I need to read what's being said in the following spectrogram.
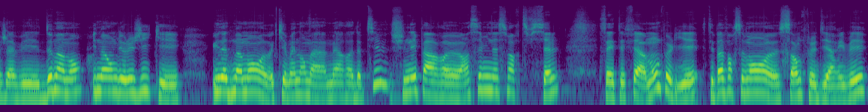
J'avais deux mamans, une maman biologique et une autre maman euh, qui est maintenant ma mère adoptive. Je suis née par euh, insémination artificielle. Ça a été fait à Montpellier. C'était pas forcément euh, simple d'y arriver.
